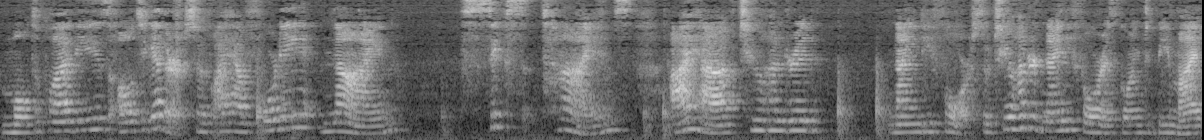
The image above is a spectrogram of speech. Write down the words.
multiply these all together. So if I have 49 6 times, I have 294. So 294 is going to be my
